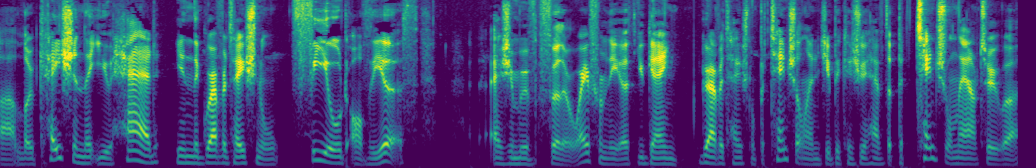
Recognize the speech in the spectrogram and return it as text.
uh, location that you had in the gravitational field of the Earth. As you move further away from the Earth, you gain gravitational potential energy because you have the potential now to uh,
